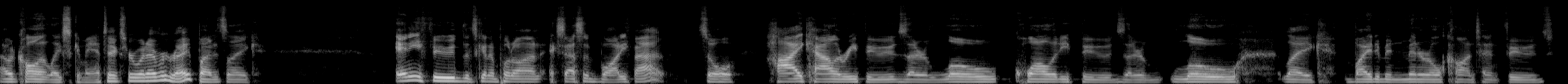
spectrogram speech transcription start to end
i would call it like schematics or whatever right? But it's like any food that's to put on excessive body fat so high calorie foods that are low quality foods that are low like vitamin mineral content foods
